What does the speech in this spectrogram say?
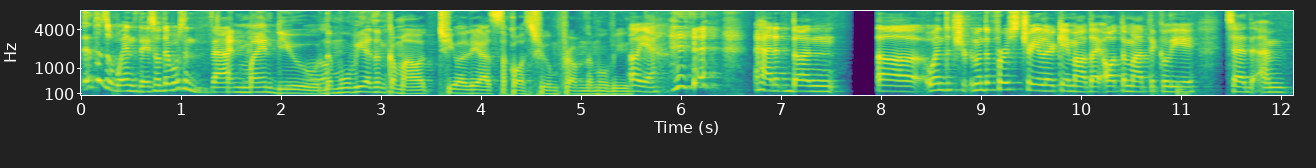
it was a Wednesday, so there wasn't that. and mind you, the movie hasn't come out. She already has the costume from the movie. Oh yeah, I had it done. Uh, when the tr- when the first trailer came out, I automatically said I'm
